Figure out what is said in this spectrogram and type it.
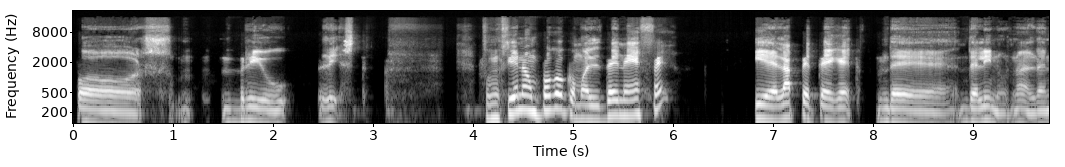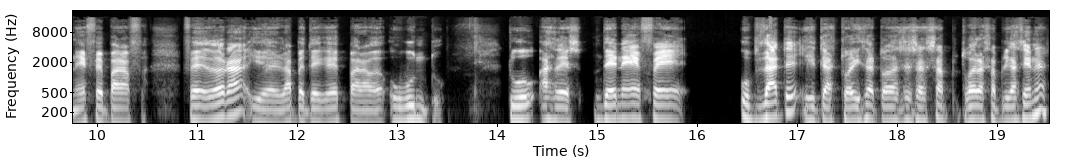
Pues Brew List. Funciona un poco como el DNF y el apt-get de, de, Linux, ¿no? El DNF para Fedora y el apt-get para Ubuntu. Tú haces DNF update y te actualiza todas esas todas las aplicaciones,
